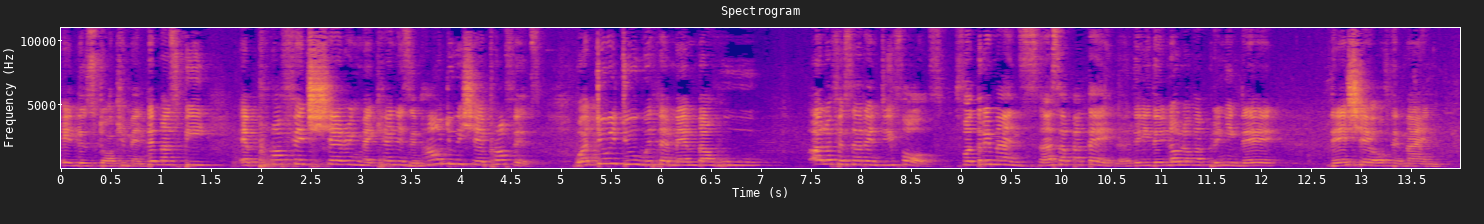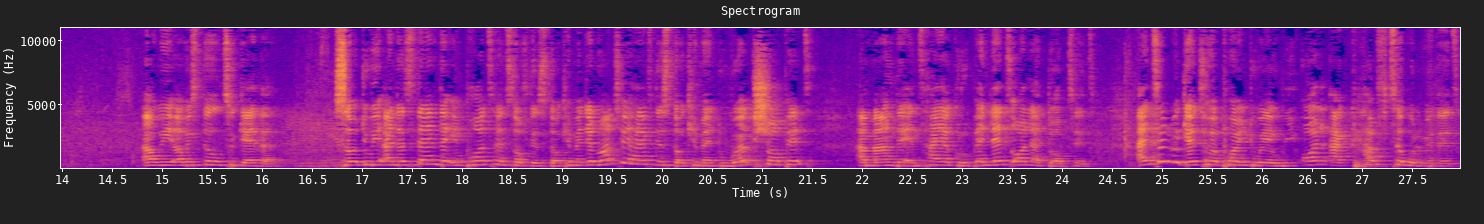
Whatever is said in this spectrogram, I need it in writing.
in this document. There must be a profit sharing mechanism. How do we share profits? What do we do with a member who all of a sudden defaults? For three months, they, they're no longer bringing their, their share of the mine. Are we, are we still together? So do we understand the importance of this document? And once you have this document, workshop it among the entire group and let's all adopt it. Until we get to a point where we all are comfortable with it,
